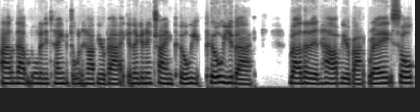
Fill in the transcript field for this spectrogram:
at that moment in time don't have your back and they're going to try and pull you pull you back rather than have your back, right? So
